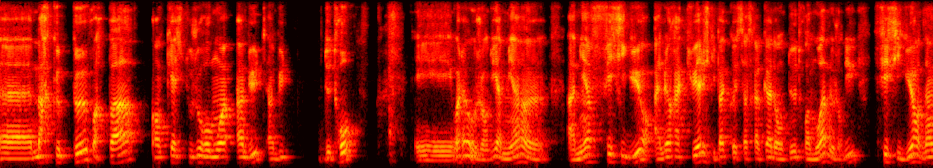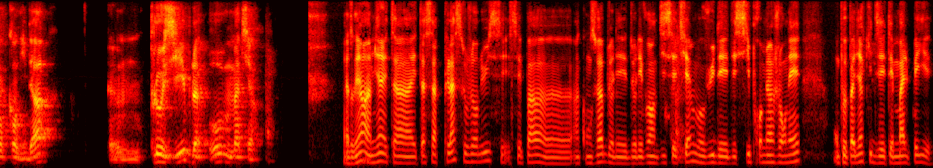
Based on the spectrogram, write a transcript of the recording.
euh, marque peu, voire pas, encaisse toujours au moins un but, un but de trop. Et voilà, aujourd'hui, Amiens, euh, Amiens fait figure, à l'heure actuelle, je ne dis pas que ça sera le cas dans deux, trois mois, mais aujourd'hui, fait figure d'un candidat euh, plausible au maintien. Adrien, Amiens est à, est à sa place aujourd'hui. C'est n'est pas euh, inconcevable de les, de les voir 17e au vu des, six premières journées. On ne peut pas dire qu'ils aient été mal payés.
